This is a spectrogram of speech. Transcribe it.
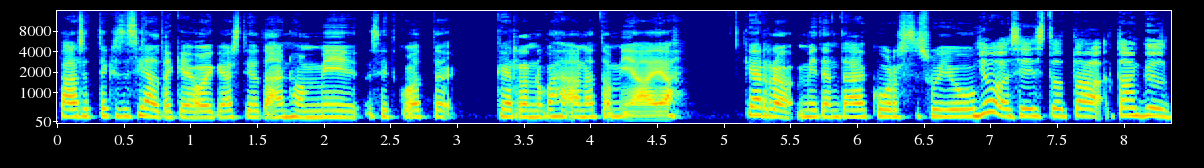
Pääsettekö se siellä tekemään oikeasti jotain hommia, sit kun olette kerrannut vähän anatomiaa ja kerro, miten tämä kurssi sujuu? Joo, siis tota, tämä on kyllä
